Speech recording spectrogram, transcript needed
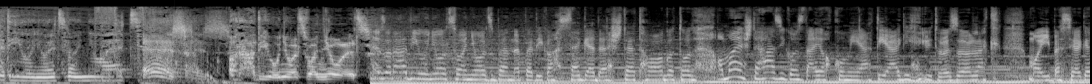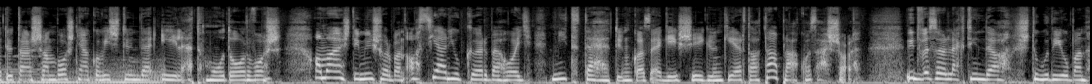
Rádió 88. Ez a Rádió 88. Ez a Rádió 88, benne pedig a Szegedestet hallgatod. A ma este házigazdája Komiáti Ági, üdvözöllek. Mai beszélgető társam Bosnyákovics Tünde életmódorvos. A ma esti műsorban azt járjuk körbe, hogy mit tehetünk az egészségünkért a táplálkozással. Üdvözöllek Tünde a stúdióban.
